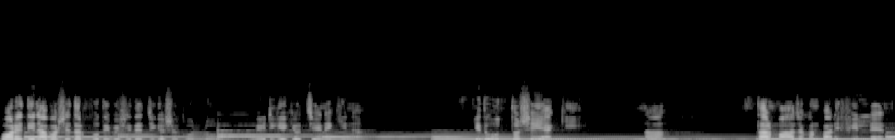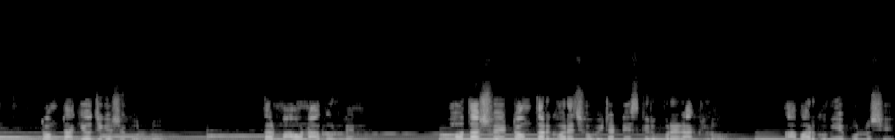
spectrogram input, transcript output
পরের দিন আবার সে তার প্রতিবেশীদের জিজ্ঞাসা করল, মেয়েটিকে কেউ চেনে কিনা কিন্তু উত্তর সেই একই, না। তার মা যখন বাড়ি ফিরলেন, টম তাকেও জিজ্ঞাসা করল। তার মাও না বললেন। হতাশ হয়ে টম তার ঘরে ছবিটা ডেস্কের উপরে রাখল। আবার ঘুমিয়ে পড়ল সে।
